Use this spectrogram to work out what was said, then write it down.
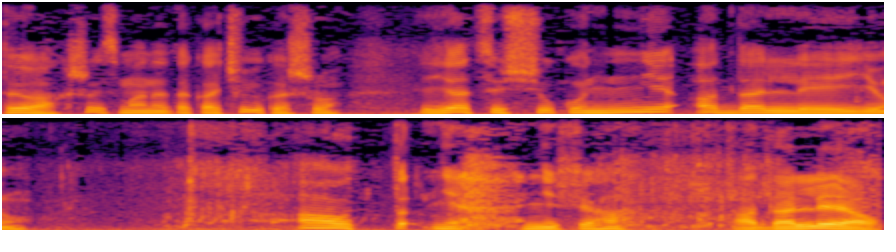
Так, щось в мене така чуйка, що я цю щуку не одолею. А от ні, ніфіга. Одолел.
